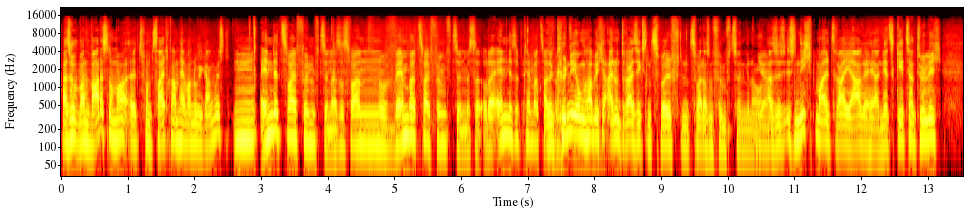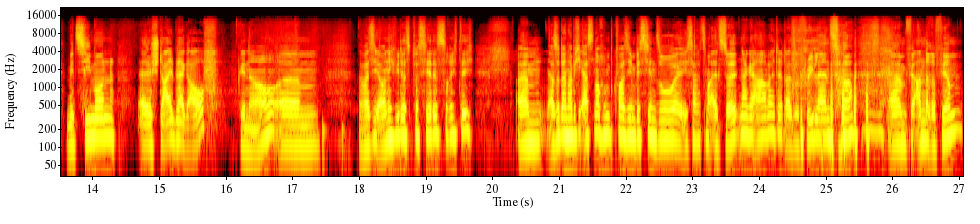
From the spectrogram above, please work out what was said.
Also wann war das nochmal äh, vom Zeitrahmen her, wann du gegangen bist? Mm, Ende 2015, also es war November 2015 müsste- oder Ende September Also 2015. Kündigung habe ich 31.12.2015, genau. Ja. Also es ist nicht mal drei Jahre her. Und jetzt geht's natürlich mit Simon äh, steil bergauf. Genau, ähm, da weiß ich auch nicht, wie das passiert ist so richtig. Ähm, also dann habe ich erst noch quasi ein bisschen so, ich sage jetzt mal als Söldner gearbeitet, also Freelancer ähm, für andere Firmen.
